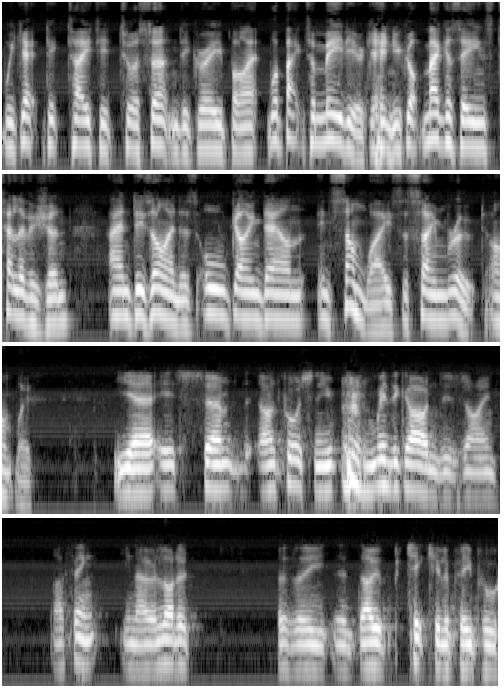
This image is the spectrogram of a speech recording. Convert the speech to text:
we get dictated to a certain degree by. We're back to media again. You've got magazines, television, and designers all going down in some ways the same route, aren't we? Yeah, it's um, unfortunately with the garden design. I think you know a lot of of the, the those particular people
